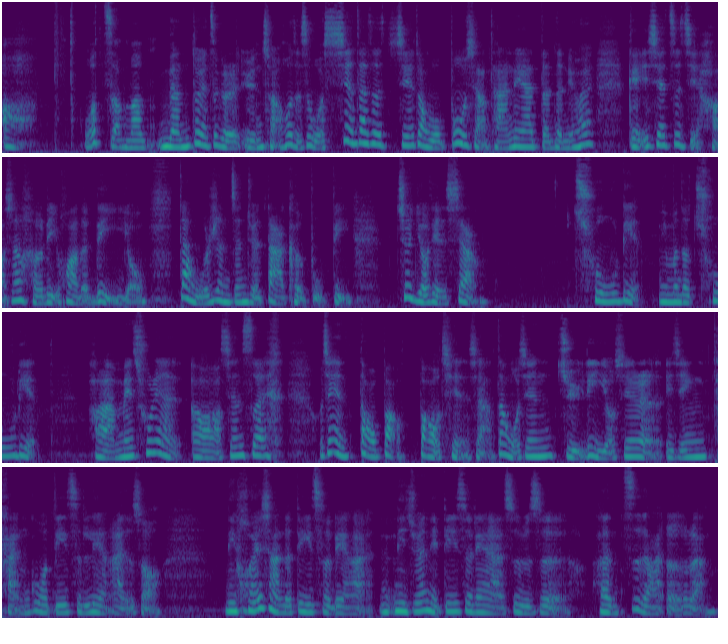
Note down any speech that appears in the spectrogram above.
哦，我怎么能对这个人晕船，或者是我现在这阶段我不想谈恋爱等等，你会给一些自己好像合理化的理由，但我认真觉得大可不必，就有点像初恋，你们的初恋。好了，没初恋哦，先说，我先给你道抱抱歉一下。但我先举例，有些人已经谈过第一次恋爱的时候，你回想的第一次恋爱，你觉得你第一次恋爱是不是很自然而然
